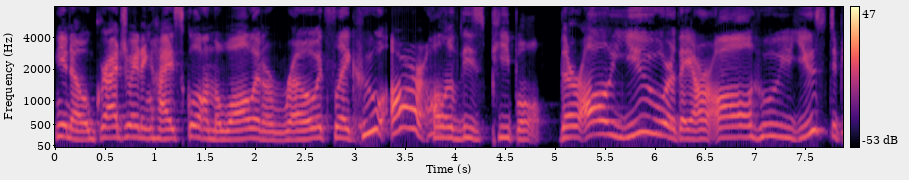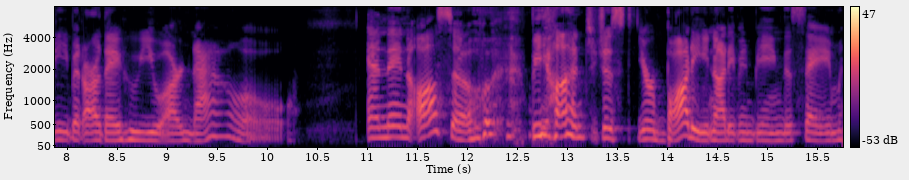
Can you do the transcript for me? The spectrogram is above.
you know, graduating high school on the wall in a row, it's like who are all of these people? They're all you or they are all who you used to be, but are they who you are now? And then also, beyond just your body not even being the same,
